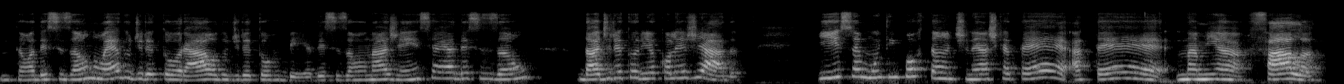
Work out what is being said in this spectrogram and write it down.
Então, a decisão não é do diretor A ou do diretor B, a decisão na agência é a decisão da diretoria colegiada. E isso é muito importante, né? Acho que até, até na minha fala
